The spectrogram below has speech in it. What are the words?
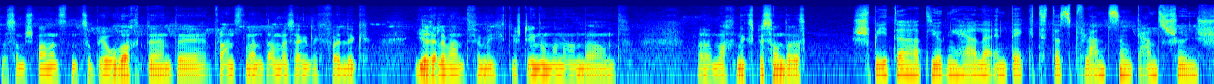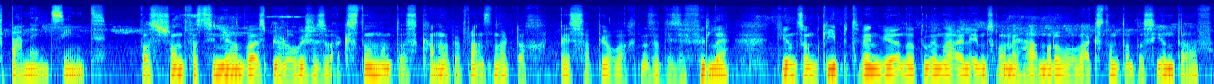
das am spannendsten zu beobachtende. Pflanzen waren damals eigentlich völlig irrelevant für mich. Die stehen umeinander und äh, machen nichts Besonderes. Später hat Jürgen Herrler entdeckt, dass Pflanzen ganz schön spannend sind. Was schon faszinierend war, ist biologisches Wachstum und das kann man bei Pflanzen halt auch besser beobachten. Also diese Fülle, die uns umgibt, wenn wir naturnahe Lebensräume haben oder wo Wachstum dann passieren darf,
